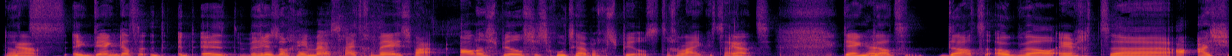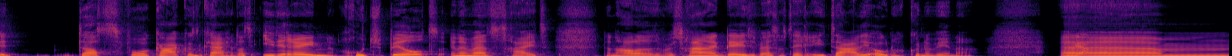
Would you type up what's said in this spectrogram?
Dat, Ik denk dat het, er is nog geen wedstrijd geweest waar alle speelsters goed hebben gespeeld tegelijkertijd. Ik denk Ja. dat dat ook wel echt, eh, als je dat voor elkaar kunt krijgen, dat iedereen goed speelt in een wedstrijd, dan hadden ze waarschijnlijk deze wedstrijd tegen Italië ook nog kunnen winnen. Ehm,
